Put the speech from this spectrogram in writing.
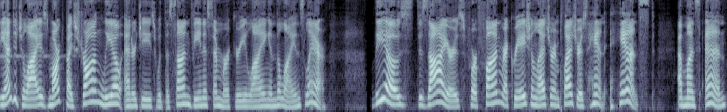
The end of July is marked by strong Leo energies with the Sun, Venus, and Mercury lying in the lion's lair. Leo's desires for fun, recreation, leisure, and pleasure is enhanced at month's end,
